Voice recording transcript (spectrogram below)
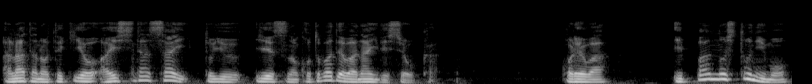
あなたの敵を愛しなさいというイエスの言葉ではないでしょうか。これは一般の人にも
